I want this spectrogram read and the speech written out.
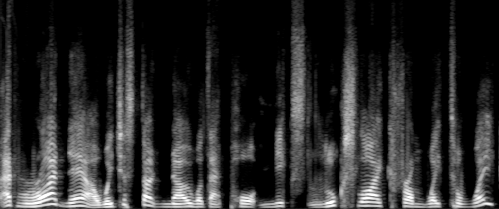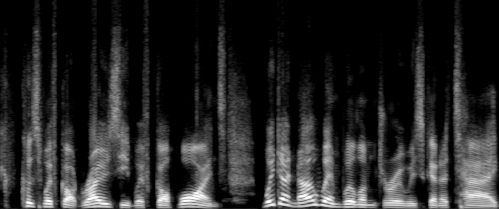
at right now, we just don't know what that port mix looks like from week to week because we've got Rozee, we've got Wines. We don't know when Willem Drew is going to tag.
